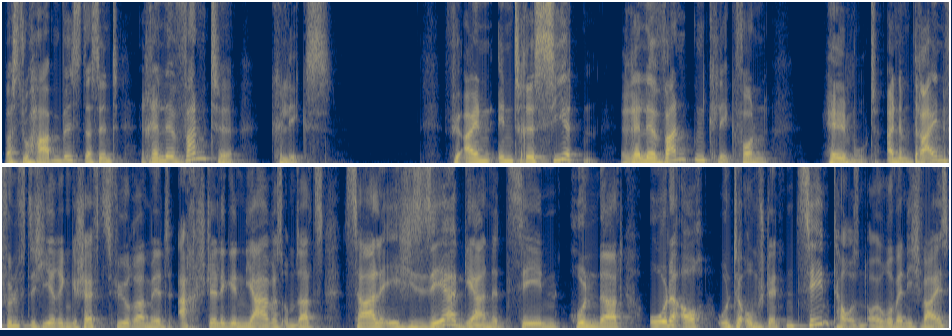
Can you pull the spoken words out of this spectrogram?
was du haben willst, das sind relevante Klicks. Für einen interessierten, relevanten Klick von Helmut, einem 53-jährigen Geschäftsführer mit achtstelligen Jahresumsatz, zahle ich sehr gerne 10, 100 oder auch unter Umständen 10.000 Euro, wenn ich weiß,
